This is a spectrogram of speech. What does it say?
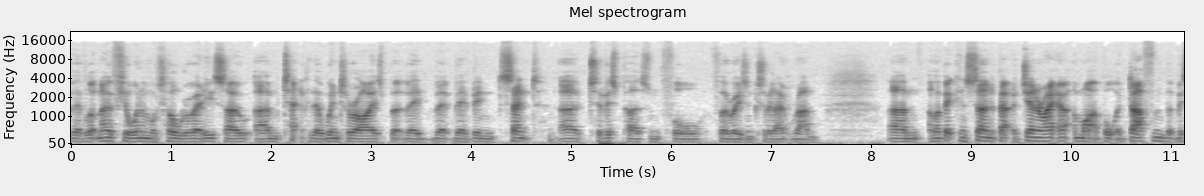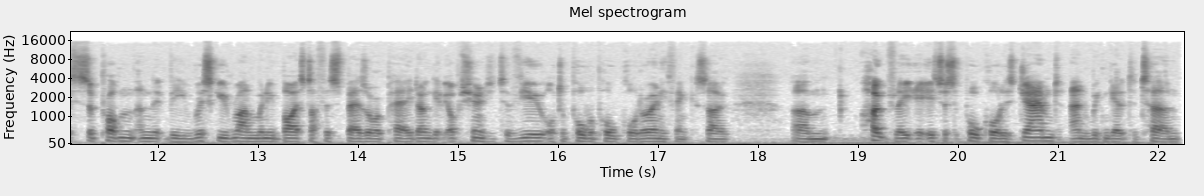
They've got no fuel in them at all already, so um, technically they're winterized, but they, they've been sent uh, to this person for, for a reason because they don't run. Um, I'm a bit concerned about a generator. I might have bought a Duffin, but this is a problem and the, the risk you run when you buy stuff as spares or repair, you don't get the opportunity to view or to pull the pull cord or anything. So um, hopefully it is just a pull cord is jammed and we can get it to turn.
